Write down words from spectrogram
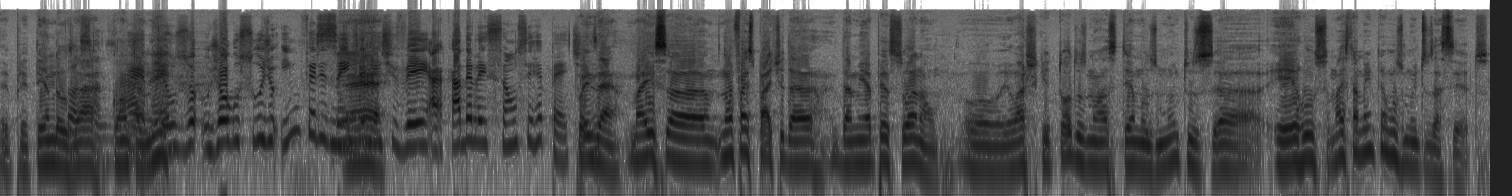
eh, pretenda usar contra é, mim. O, jogo sujo, infelizmente, é. a gente vê, a cada eleição se repete. Pois né? é, mas uh, não faz parte da, da minha pessoa, não. Eu acho que todos nós temos muitos uh, erros, mas também temos muitos acertos.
